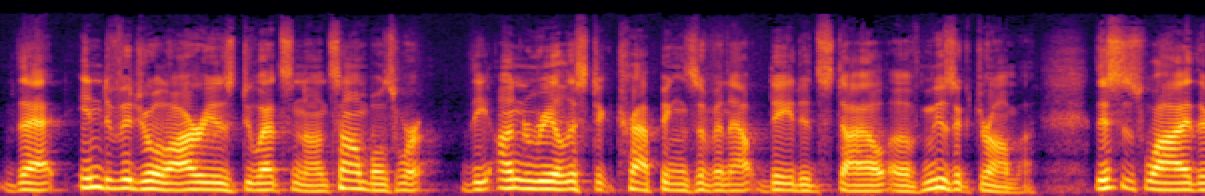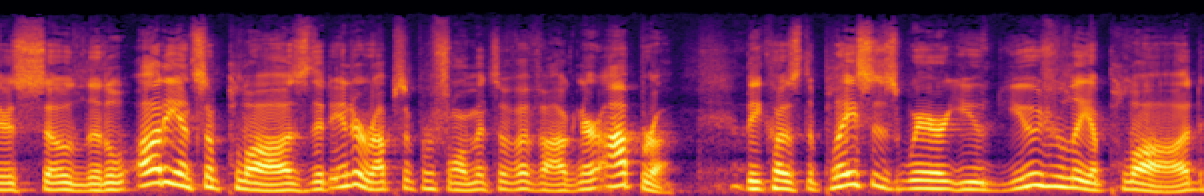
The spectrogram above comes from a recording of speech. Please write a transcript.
that individual arias, duets, and ensembles were the unrealistic trappings of an outdated style of music drama. This is why there's so little audience applause that interrupts a performance of a Wagner opera, because the places where you'd usually applaud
